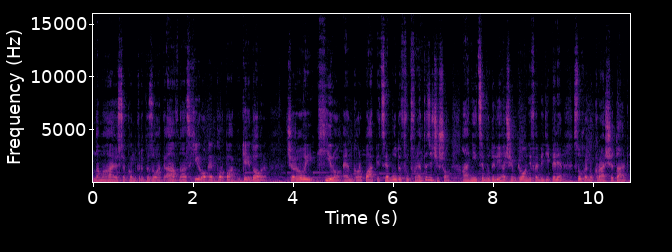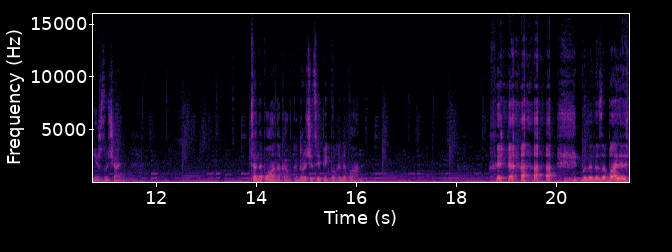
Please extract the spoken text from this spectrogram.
Намагаюся конкретизувати. А, в нас Hero Encore Pack. Окей, добре. Черговий Hero Encore Pack. І це буде Food Fantasy чи що? А, ні, це буде Ліга Чемпіонів ABD Пеле. Слухай, ну краще так, ніж звичайний. Це непогана картка. До речі, цей пік поки непоганий. Мене не забанять.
